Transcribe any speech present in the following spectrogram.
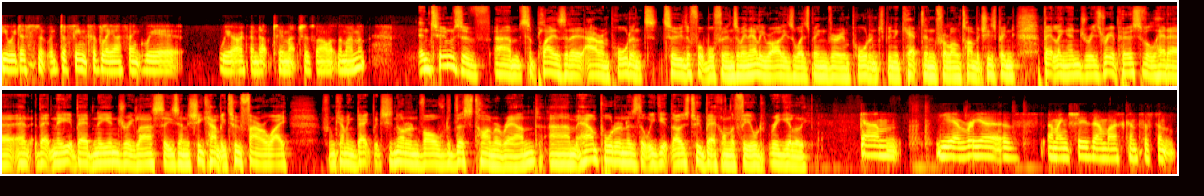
yeah, we just defensively, I think we're we're opened up too much as well at the moment in terms of um, some players that are, important to the football ferns, I mean, Ali Riley's always been very important. She's been a captain for a long time, but she's been battling injuries. Ria Percival had a that knee, bad knee injury last season. She can't be too far away from coming back, but she's not involved this time around. Um, how important is that we get those two back on the field regularly? Um, yeah, Ria is. I mean, she's our most consistent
